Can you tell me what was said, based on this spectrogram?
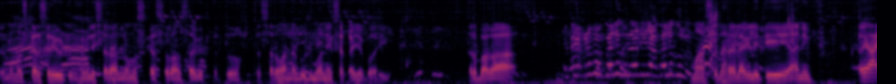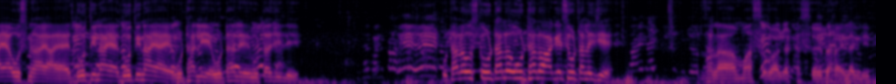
तर नमस्कार सर यूट्यूब फॅमिली सर नमस्कार सर्वांना स्वागत करतो. तर सर्वांना गुड मॉर्निंग सकाळच्या पारी. तर बघा मासे धरायला लागले ते आणि आया उसमें आया आया. दो तीन आया दो तीन आया है उठा लिए उठा ले उठा जी उठा लो उसको उठा लो उठा लो आगे से उठा लीजिए. तर झाला मासं बघा कसं धरायला लागले ते.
